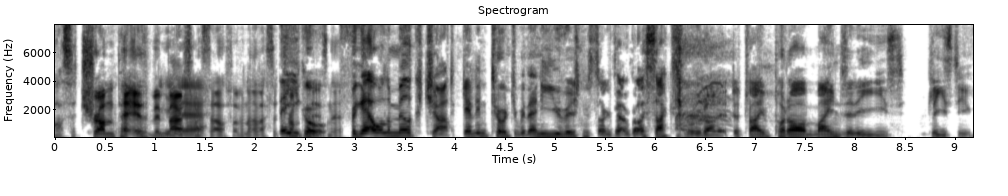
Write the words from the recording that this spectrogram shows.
That's a trumpet. I've embarrassed Yeah. myself, haven't I? That's a There trumpet, you go. Forget all the milk chat. Get in touch with any Eurovision songs that have got a saxophone on it to try and put our minds at ease. Please do.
